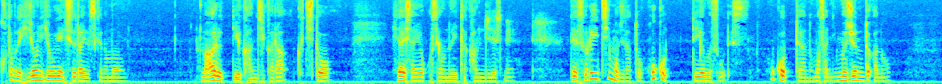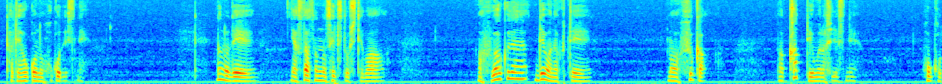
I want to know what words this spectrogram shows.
言葉で非常に表現しづらいですけども、まあ、あるっていう感じから口と左下の横線を抜いた感じですね。でそれ1文字だと「矛」っって読むそうです。矛ってあのまさに矛盾とかの縦矛の矛ですね。なので安田さんの説としては、まあ、不惑ではなくてまあ不可、まあ、かって読むらしいですね。矛。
